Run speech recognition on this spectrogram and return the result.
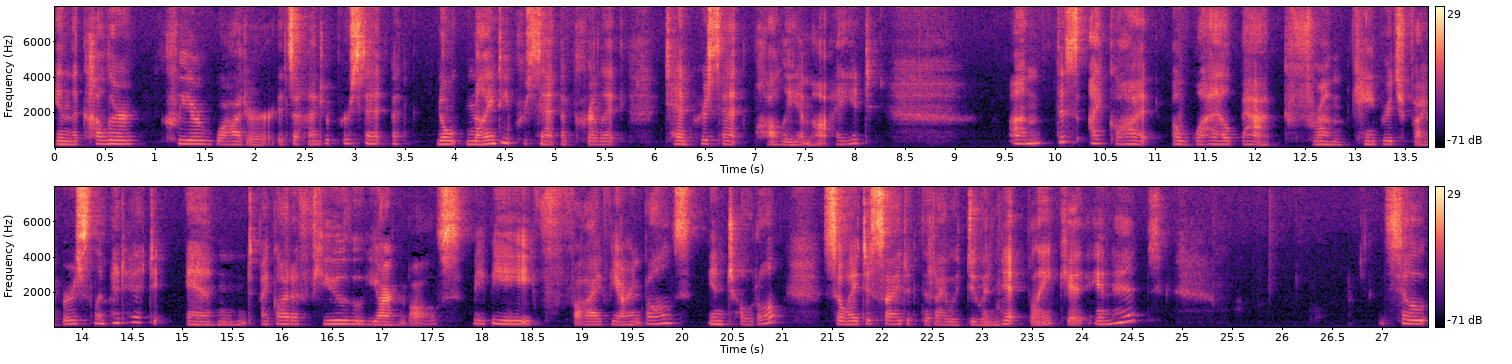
in the color clear water. It's 100%, no, 90% acrylic, 10% polyamide. Um, this I got a while back from Cambridge Fibers Limited, and I got a few yarn balls, maybe five yarn balls in total. So I decided that I would do a knit blanket in it. So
